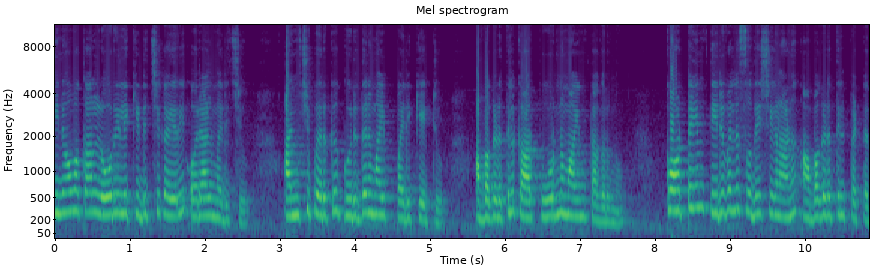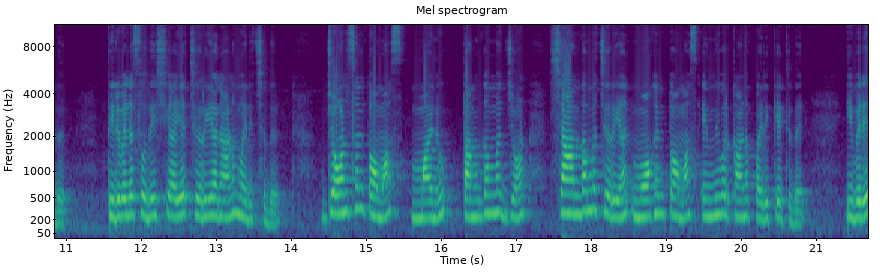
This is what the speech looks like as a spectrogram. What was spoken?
ഇന്നോവ കാർ ലോറിയിലേക്ക് ഇടിച്ചു കയറി ഒരാൾ മരിച്ചു. അഞ്ചു പേർക്ക് ഗുരുതരമായി പരിക്കേറ്റു. അപകടത്തിൽ കാർ പൂർണമായും തകർന്നു. കോട്ടയം തിരുവല്ല സ്വദേശികളാണ് അപകടത്തിൽപ്പെട്ടത്. തിരുവല്ല സ്വദേശിയായ ചെറിയാനാണ് മരിച്ചത്. Johnson Thomas Manu Thankamma John Shanthamma Cheriyan Mohan Thomas എന്നിവർക്കാണ് പരിക്കേറ്റത്. ഇവരെ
